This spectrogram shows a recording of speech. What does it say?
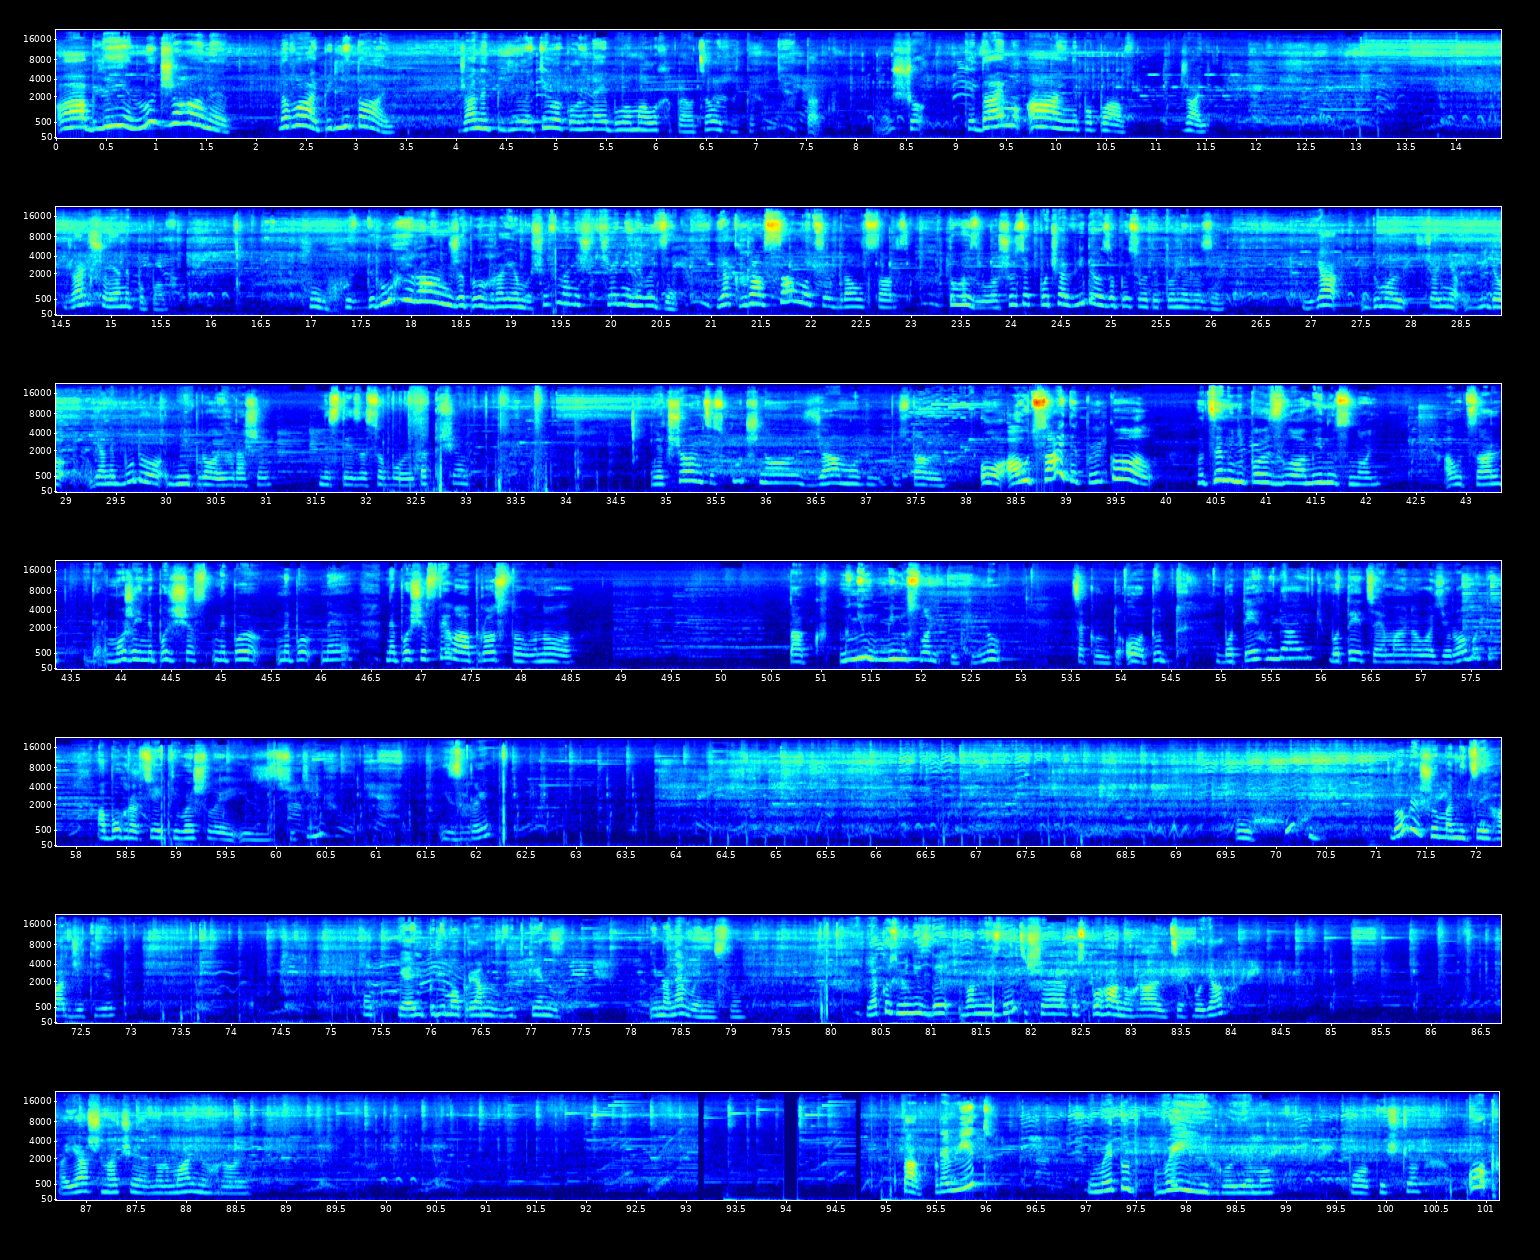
А, блін, ну Джанет. Давай, підлітай. Джанет підлетіла, коли в неї було мало хп. Оце логіка. Так. Що, кидаємо. Ай, не попав. Жаль. Жаль, що я не попав. Фух, другий раунд вже програємо. Щось в мене ще не везе. Як грав сам оце в Brawl Stars, то везло. Щось як почав відео записувати, то не везе. Я думаю, сьогодні відео я не буду Дніпро іграші нести за собою. Так що, якщо вам це скучно, я можу поставити. О, аутсайдер, прикол! Оце мені повезло, мінус ноль. Аутсайдер. Може і не пощас... не, по... не, по... не... не пощастило, а просто воно. Так, мені мінус ноль кубків. Ну, це круто. О, тут боти гуляють. Боти це я маю на увазі роботи. Або гравці, які вийшли із сіті, із гри. Ух, ух. Добре, що в мене цей гаджет є. О, я її прямо прямо відкинув. І мене винесли. Якось мені зда... вам не здається, що я якось погано граю в цих боях. А я ж наче нормально граю. Так, привіт. І ми тут виігруємо поки що. Оп!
